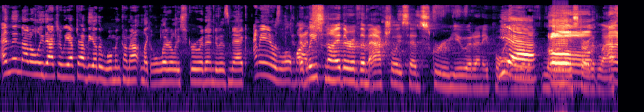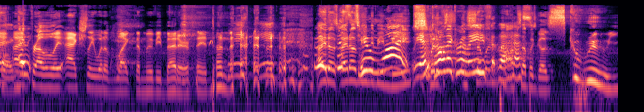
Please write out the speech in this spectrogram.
and then not only that did we have to have the other woman come out and like literally screw it into his neck i mean it was a little much At least neither of them actually said "screw you" at any point. Yeah. Oh, I would have literally started laughing. Oh, I, I- probably actually would have liked the movie better if they had done that. It I don't. I just don't mean to too be much. mean. We have comic if, relief if someone at pops last. up and goes, "Screw you,"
